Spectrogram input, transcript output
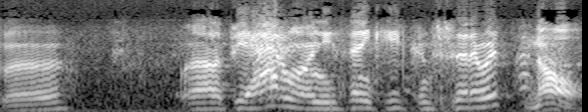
Well, if you had one, you think he'd consider it? No.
